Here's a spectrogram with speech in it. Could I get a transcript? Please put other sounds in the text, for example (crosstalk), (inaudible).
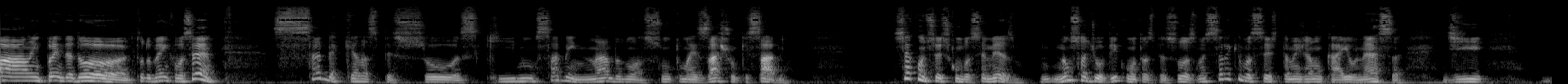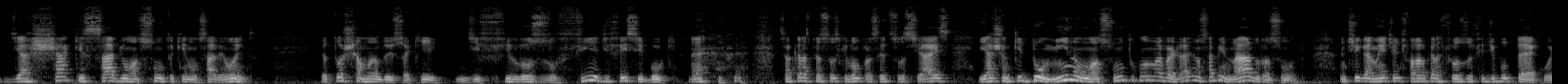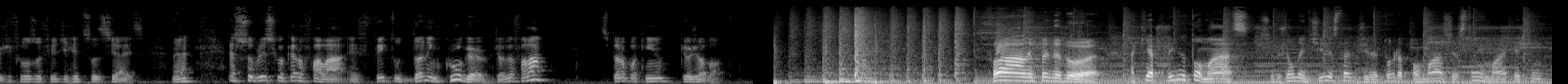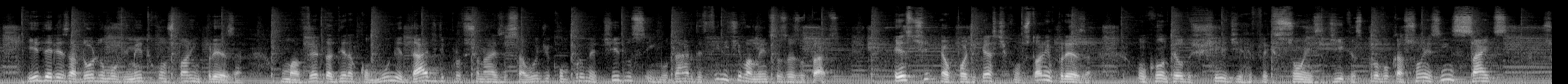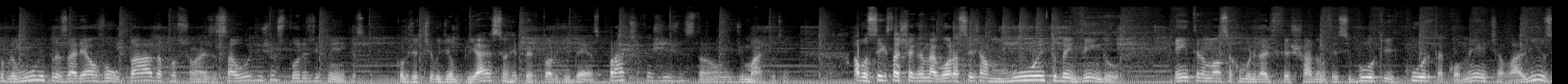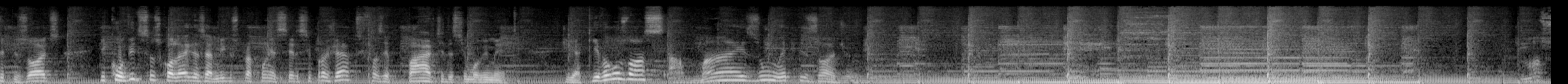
Fala empreendedor, tudo bem com você? Sabe aquelas pessoas que não sabem nada no assunto, mas acham que sabem? Já aconteceu isso com você mesmo? Não só de ouvir com outras pessoas, mas será que você também já não caiu nessa de, de achar que sabe um assunto que não sabe muito? Eu estou chamando isso aqui de filosofia de Facebook, né? (laughs) São aquelas pessoas que vão para as redes sociais e acham que dominam um assunto quando na verdade não sabem nada do assunto. Antigamente a gente falava que era filosofia de boteco, hoje filosofia de redes sociais, né? É sobre isso que eu quero falar, é feito Dunning-Kruger. Já ouviu falar? Espera um pouquinho que eu já volto. Fala empreendedor! Aqui é Plínio Tomás, cirurgião dentista, diretor da Tomás Gestão e Marketing e idealizador do movimento Consultório Empresa, uma verdadeira comunidade de profissionais de saúde comprometidos em mudar definitivamente seus resultados. Este é o podcast Consultório Empresa, um conteúdo cheio de reflexões, dicas, provocações e insights sobre o mundo empresarial voltado a profissionais de saúde e gestores de clínicas, com o objetivo de ampliar seu repertório de ideias práticas de gestão e de marketing. A você que está chegando agora, seja muito bem-vindo. Entre na nossa comunidade fechada no Facebook, curta, comente, avalie os episódios e convide seus colegas e amigos para conhecer esse projeto e fazer parte desse movimento. E aqui vamos nós a mais um episódio.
